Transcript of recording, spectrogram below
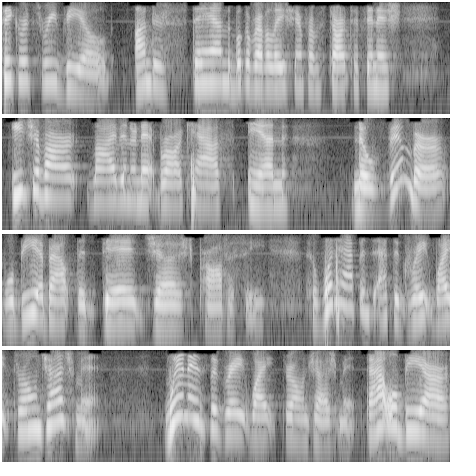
Secrets Revealed, understand the book of Revelation from start to finish each of our live internet broadcasts in November will be about the dead judged prophecy. So what happens at the great white throne judgment? When is the great white throne judgment? That will be our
